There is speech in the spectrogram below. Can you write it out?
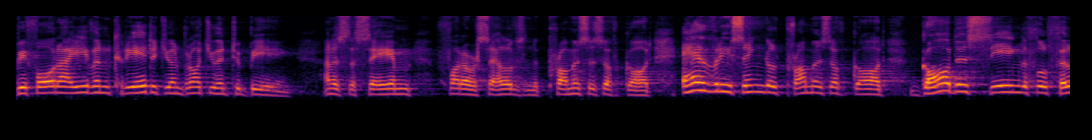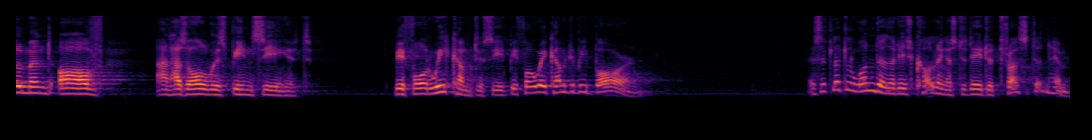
before I even created you and brought you into being. And it's the same for ourselves and the promises of God. Every single promise of God, God is seeing the fulfillment of and has always been seeing it before we come to see it, before we come to be born. Is it little wonder that He's calling us today to trust in Him?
